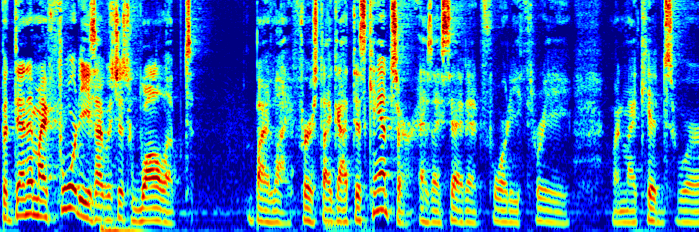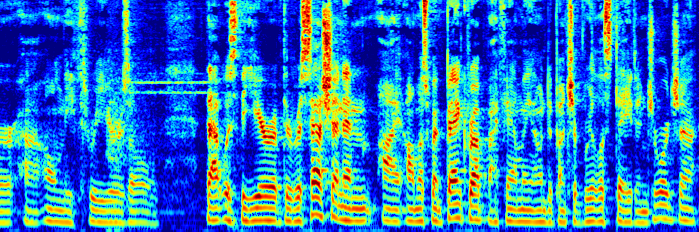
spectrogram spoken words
But then in my 40s, I was just walloped by life. First, I got this cancer, as I said, at 43, when my kids were uh, only three years old. That was the year of the recession, and I almost went bankrupt. My family owned a bunch of real estate in Georgia.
